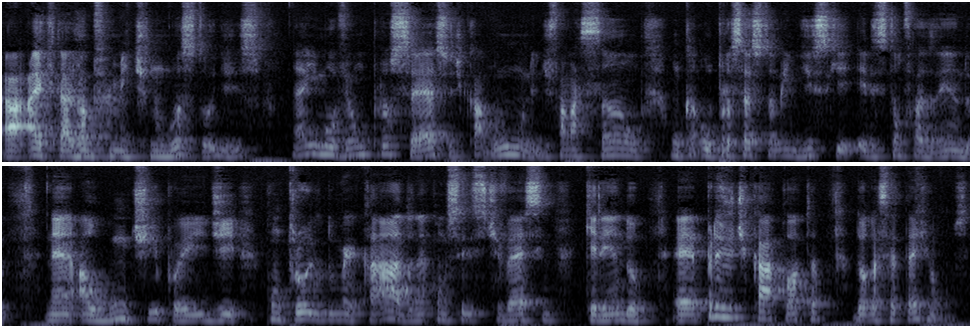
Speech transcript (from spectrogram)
A, a obviamente, não gostou disso né, e moveu um processo de calúnia, difamação. Um, o processo também diz que eles estão fazendo né, algum tipo aí de controle do mercado, né, como se eles estivessem querendo é, prejudicar a cota do HCTR11.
